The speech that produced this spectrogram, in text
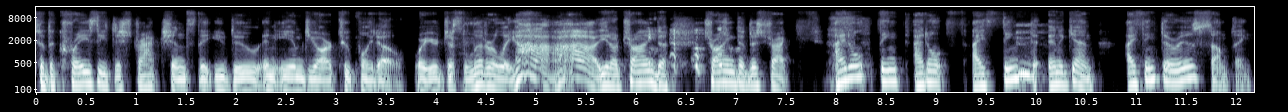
to the crazy distractions that you do in EMDR 2.0 where you're just literally ah, ah you know trying to trying to distract i don't think i don't i think that, and again I think there is something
